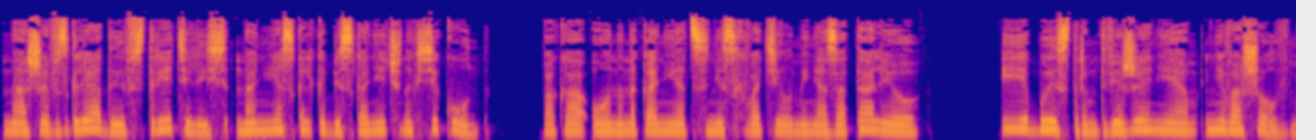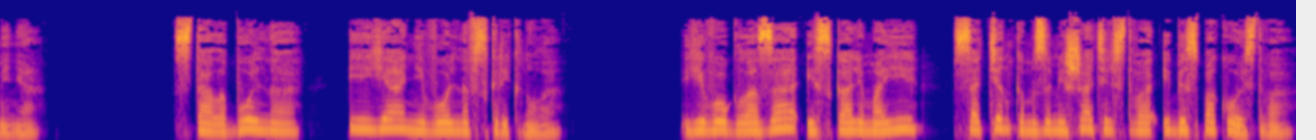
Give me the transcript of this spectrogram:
Наши взгляды встретились на несколько бесконечных секунд, пока он, наконец, не схватил меня за талию и быстрым движением не вошел в меня. Стало больно, и я невольно вскрикнула. Его глаза искали мои с оттенком замешательства и беспокойства.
